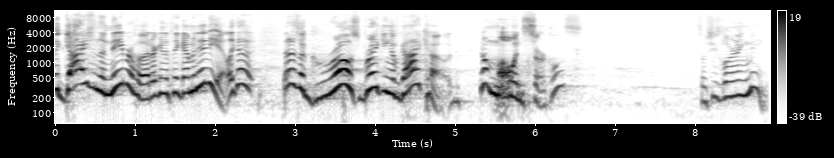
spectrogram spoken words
the guys in the neighborhood are going to think I'm an idiot. Like, that, that is a gross breaking of guy code. You don't mow in circles. So she's learning me.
